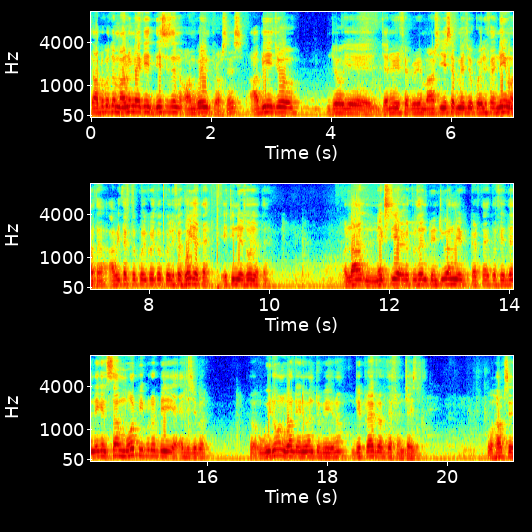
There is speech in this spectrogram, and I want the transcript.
तो आप लोग को तो मालूम है कि this is an ongoing process अभी जो जो ये जनवरी फरवरी मार्च ये सब में जो क्वालिफाई नहीं हुआ था, अभी तक तो कोई कोई तो क्वालिफाई हो जाता है एटीन ईयर्स हो जाता है। और लास्ट नेक्स्ट ईयर अगर 2021 में करता है तो फिर then again some more people would be eligible we don't want anyone to be you know deprived of the franchise वो हक से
